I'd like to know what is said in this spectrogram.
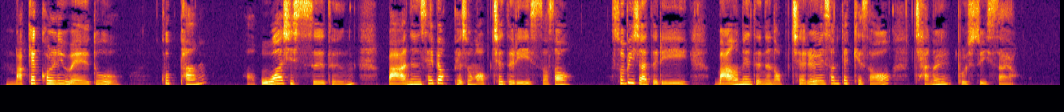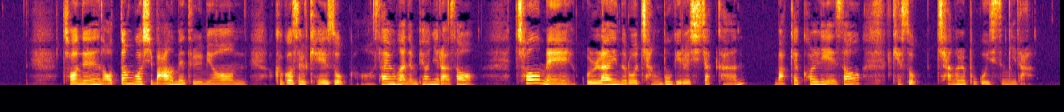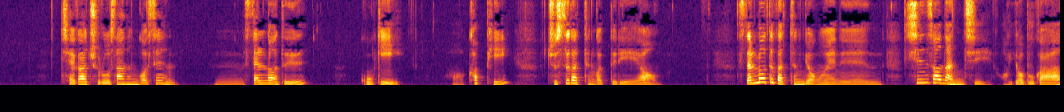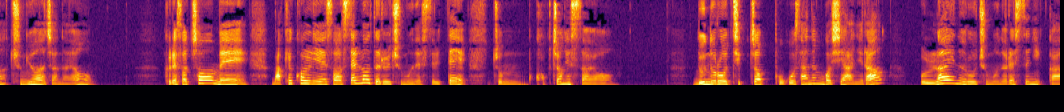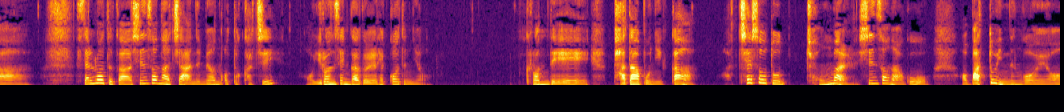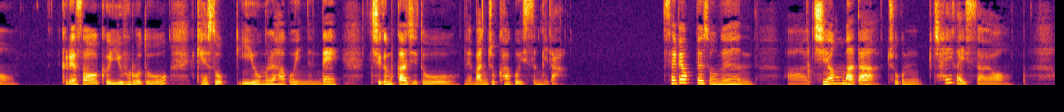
마켓컬리 외에도 쿠팡, 어, 오아시스 등 많은 새벽 배송 업체들이 있어서 소비자들이 마음에 드는 업체를 선택해서 장을 볼 수 있어요. 저는 어떤 것이 마음에 들면 그것을 계속 어, 사용하는 편이라서 처음에 온라인으로 장보기를 시작한 마켓컬리에서 계속 장을 보고 있습니다. 제가 주로 사는 것은 음, 샐러드, 고기, 어, 커피, 주스 같은 것들이에요. 샐러드 같은 경우에는 신선한지 어, 여부가 중요하잖아요. 그래서 처음에 마켓컬리에서 샐러드를 주문했을 때 좀 걱정했어요. 눈으로 직접 보고 사는 것이 아니라 온라인으로 주문을 했으니까 샐러드가 신선하지 않으면 어떡하지? 어, 이런 생각을 했거든요. 그런데 받아보니까 채소도 정말 신선하고 어, 맛도 있는 거예요. 그래서 그 이후로도 계속 이용을 하고 있는데 지금까지도 네, 만족하고 있습니다. 새벽 배송은 어, 지역마다 조금 차이가 있어요.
